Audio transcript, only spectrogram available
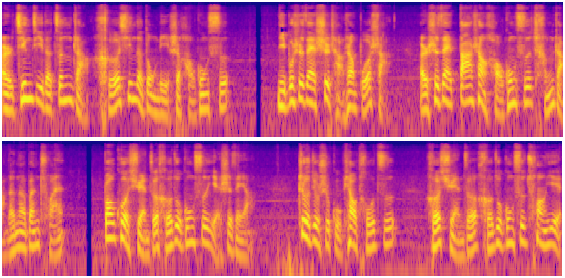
而经济的增长核心的动力是好公司，你不是在市场上搏傻，而是在搭上好公司成长的那班船，包括选择合作公司也是这样，这就是股票投资和选择合作公司创业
